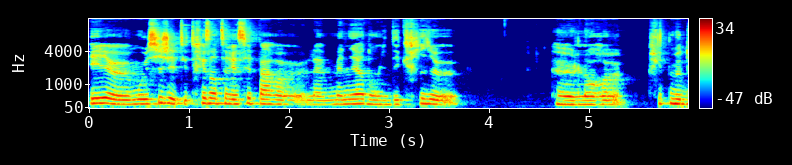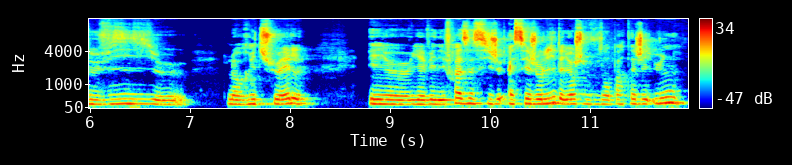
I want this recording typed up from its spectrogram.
Et euh, moi aussi, j'ai été très intéressée par euh, la manière dont il décrit euh, leur rythme de vie, leur rituel. Et il y avait des phrases assez, jolies. D'ailleurs, je vais vous en partager une.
